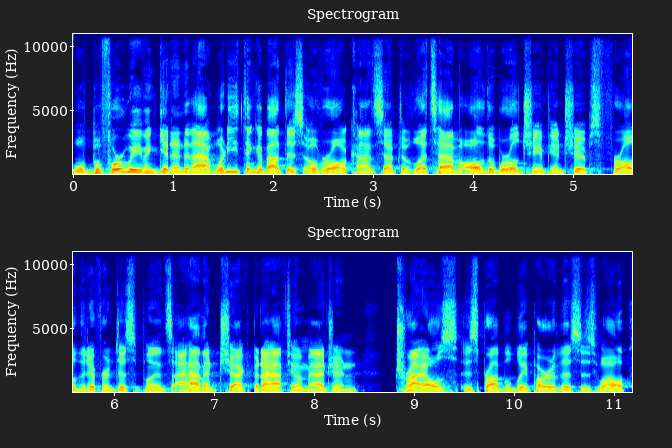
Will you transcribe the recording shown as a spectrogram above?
Well, before we even get into that, what do you think about this overall concept of let's have all the world championships for all the different disciplines? I haven't checked, but I have to imagine trials is probably part of this as well.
